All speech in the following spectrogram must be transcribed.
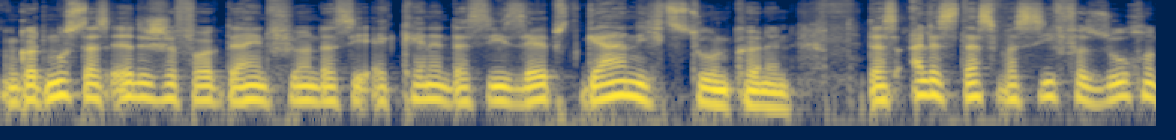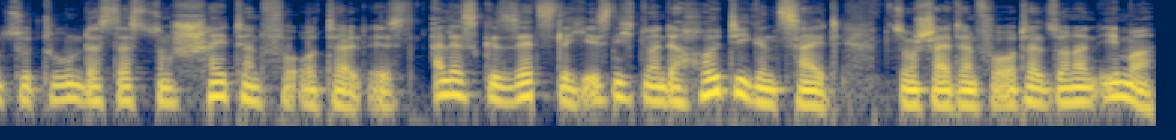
Und Gott muss das irdische Volk dahin führen, dass sie erkennen, dass sie selbst gar nichts tun können. Dass alles das, was sie versuchen zu tun, dass das zum Scheitern verurteilt ist. Alles gesetzlich ist nicht nur in der heutigen Zeit zum Scheitern verurteilt, sondern immer.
